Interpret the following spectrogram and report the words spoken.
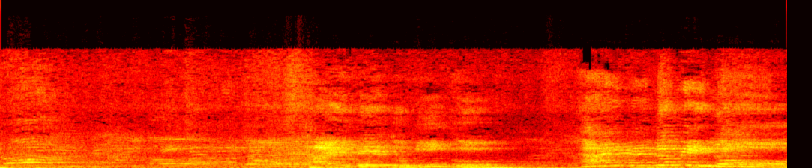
Vicente! Jaime Domingo. Jaime Domingo!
